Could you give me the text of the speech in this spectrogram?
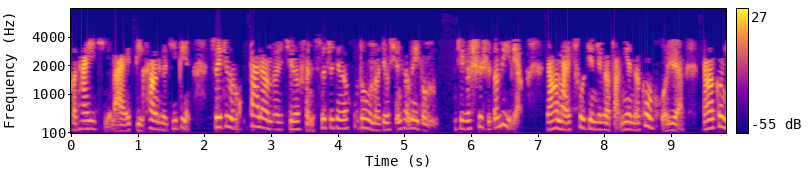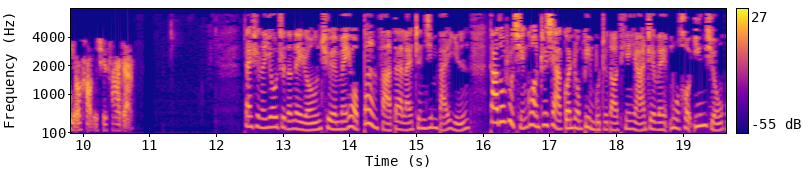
和他一起来抵抗这个疾病。所以，这种大量的这个粉丝之间的互动呢，就形成了一种这个事实的力量，然后来促进这个版面呢更活跃，然后更友好的去发展。但是呢，优质的内容却没有办法带来真金白银。大多数情况之下，观众并不知道天涯这位幕后英雄。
